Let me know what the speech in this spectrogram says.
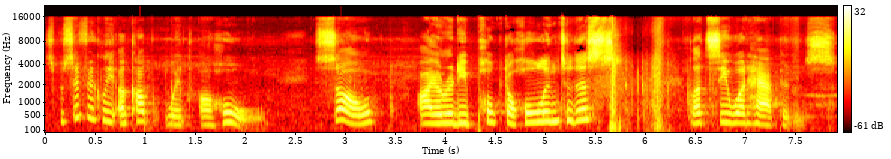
specifically a cup with a hole. So, I already poked a hole into this. Let's see what happens.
